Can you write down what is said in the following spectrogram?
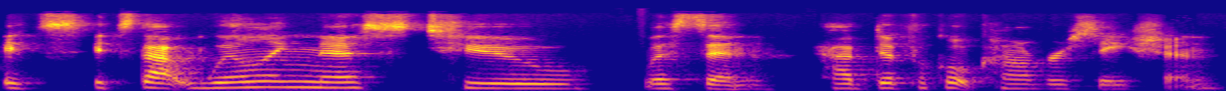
it's it's that willingness to listen have difficult conversations.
